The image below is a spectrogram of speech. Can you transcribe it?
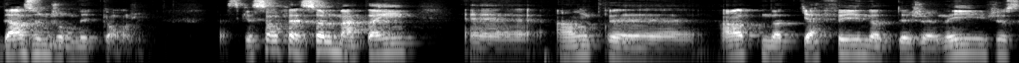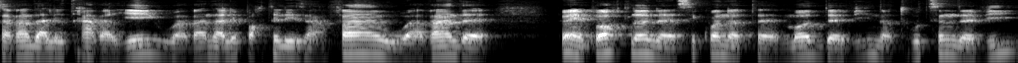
dans une journée de congé. Parce que si on fait ça le matin, euh, entre, entre notre café, notre déjeuner, juste avant d'aller travailler ou avant d'aller porter les enfants ou avant de, peu importe, c'est quoi notre mode de vie, notre routine de vie,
